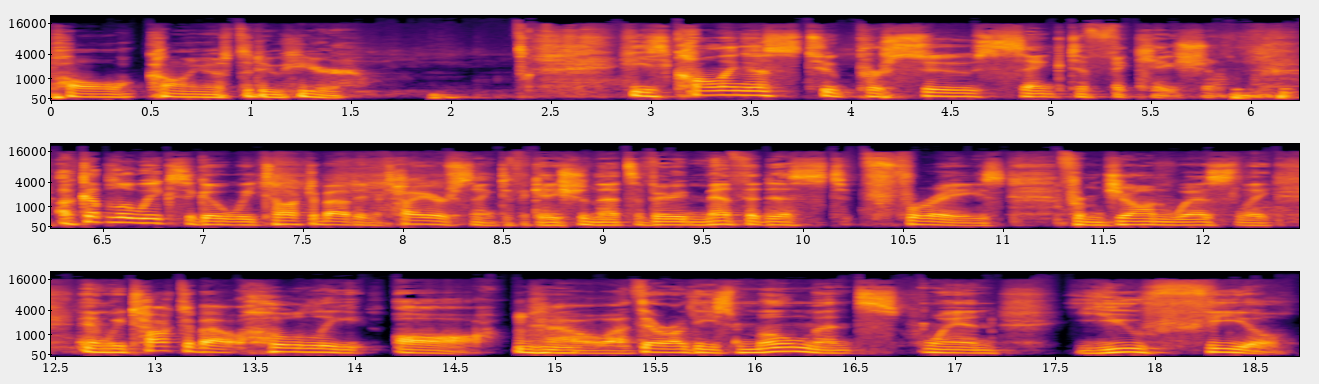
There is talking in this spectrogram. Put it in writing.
Paul calling us to do here? He's calling us to pursue sanctification. A couple of weeks ago, we talked about entire sanctification. That's a very Methodist phrase from John Wesley. And we talked about holy awe, mm-hmm. how uh, there are these moments when you feel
